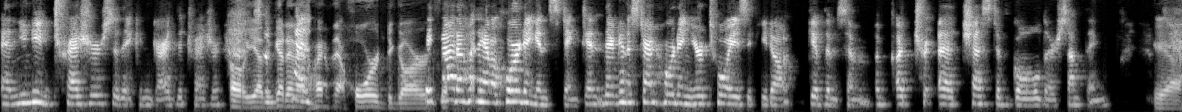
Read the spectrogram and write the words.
and you need treasure so they can guard the treasure. Oh yeah, so they've got to have, have that hoard to guard. They got to have a hoarding instinct, and they're going to start hoarding your toys if you don't give them some a, a, tr- a chest of gold or something. Yeah,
